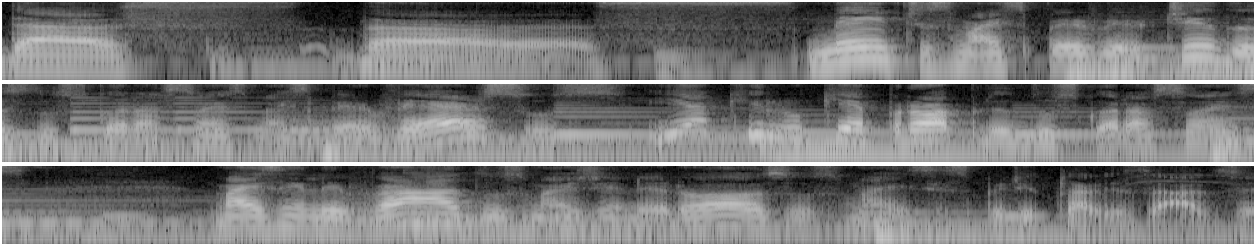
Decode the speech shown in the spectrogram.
das, das mentes mais pervertidas, dos corações mais perversos, e aquilo que é próprio dos corações mais elevados, mais generosos, mais espiritualizados. É,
